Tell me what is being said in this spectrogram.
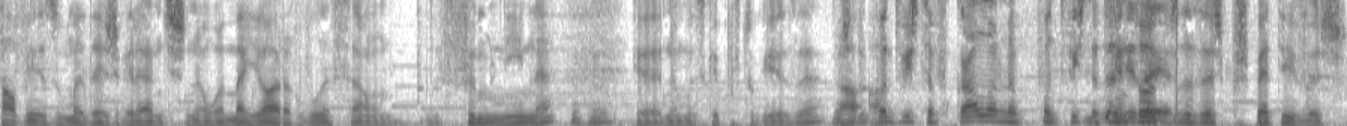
talvez uma das grandes, se não a maior revelação feminina uhum. É na música portuguesa. Mas do ponto de vista vocal ou do ponto de vista das em ideias? Em todas as perspectivas.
